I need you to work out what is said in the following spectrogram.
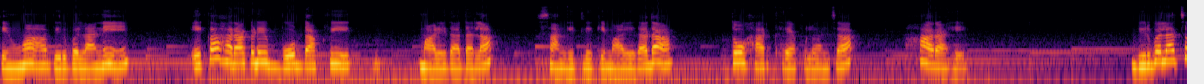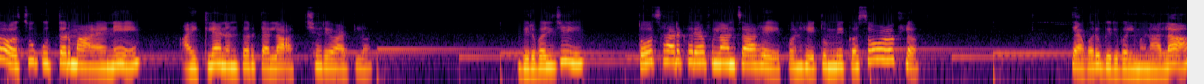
तेव्हा बिरबलाने एका हाराकडे बोट दाखवीत माळीदादाला सांगितले की माळीदादा तो हार खऱ्या फुलांचा हार आहे. बिरबलाचं अचूक उत्तर माळ्याने ऐकल्यानंतर त्याला आश्चर्य वाटलं. बिरबलजी तोच हार खऱ्या फुलांचा आहे पण हे तुम्ही कसं ओळखलं? त्यावर बिरबल म्हणाला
